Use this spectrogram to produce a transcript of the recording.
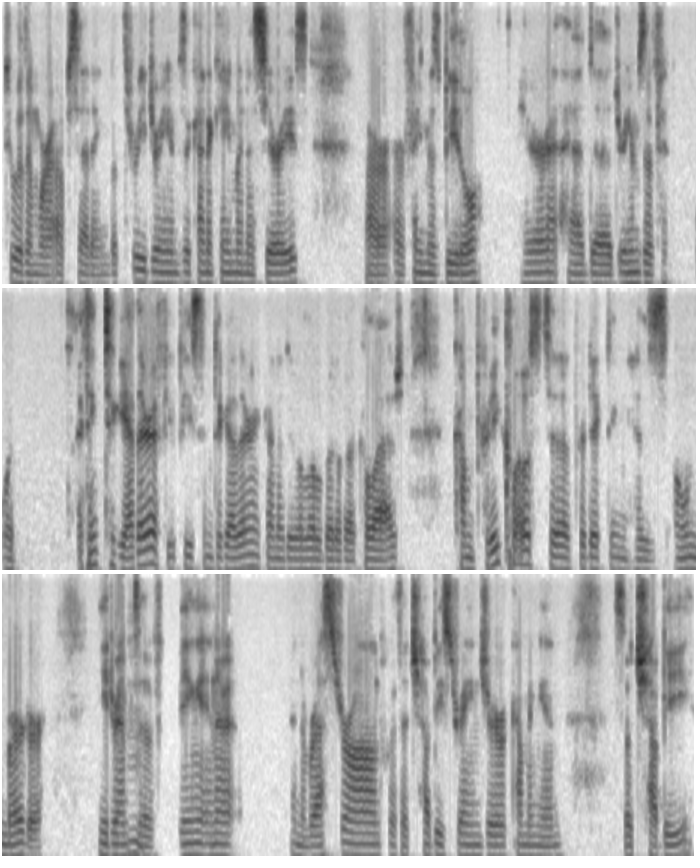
Two of them were upsetting, but three dreams that kind of came in a series. Our, our famous Beatle here had uh, dreams of what I think together, if you piece them together and kind of do a little bit of a collage, come pretty close to predicting his own murder. He dreamt mm. of being in a in a restaurant with a chubby stranger coming in, so chubby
